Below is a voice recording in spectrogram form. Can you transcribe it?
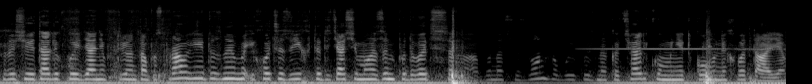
Коротше, Віталіку і Дяні потрібно там по справах їду з ними і хочу заїхати в дитячий магазин, подивитися або на шезлонг, або якусь на качальку. Мені такого не вистачає.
